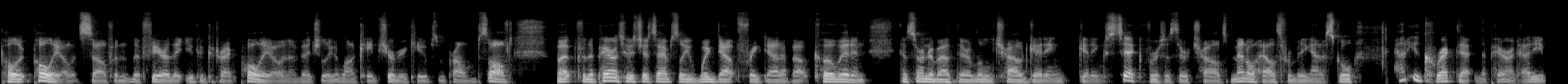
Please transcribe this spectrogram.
polio itself and the fear that you could contract polio, and eventually along came sugar cubes and problem solved. But for the parents who's just absolutely wigged out, freaked out about COVID, and concerned about their little child getting getting sick versus their child's mental health from being out of school, how do you correct that in the parent? How do you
